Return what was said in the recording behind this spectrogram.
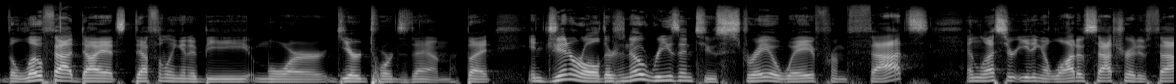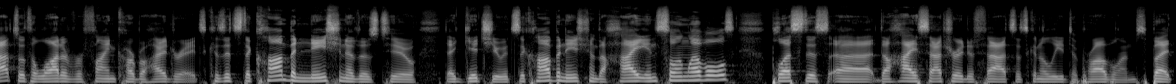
the low fat diet's definitely going to be more geared towards them. But in general, there's no reason to stray away from fats unless you're eating a lot of saturated fats with a lot of refined carbohydrates because it's the combination of those two that gets you. It's the combination of the high insulin levels plus this uh, the high saturated fats that's going to lead to problems. But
